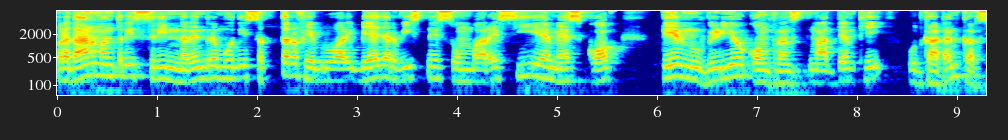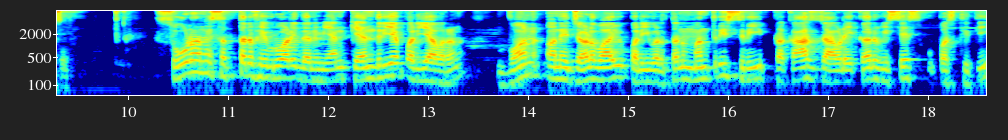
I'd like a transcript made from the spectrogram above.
પ્રધાનમંત્રી શ્રી નરેન્દ્ર મોદી સત્તર ફેબ્રુઆરી બે હજાર વીસને સોમવારે સીએમએસ કોપ તેરનું વીડિયો કોન્ફરન્સ માધ્યમથી ઉદ્ઘાટન કરશે. સોળ અને સત્તર ફેબ્રુઆરી દરમિયાન કેન્દ્રીય પર્યાવરણ, વન અને જળવાયુ પરિવર્તન મંત્રી શ્રી પ્રકાશ જાવડેકર વિશેષ ઉપસ્થિતિ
